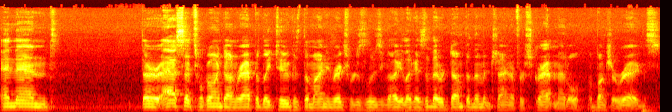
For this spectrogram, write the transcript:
and then their assets were going down rapidly too because the mining rigs were just losing value. Like I said, they were dumping them in China for scrap metal, a bunch of rigs,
